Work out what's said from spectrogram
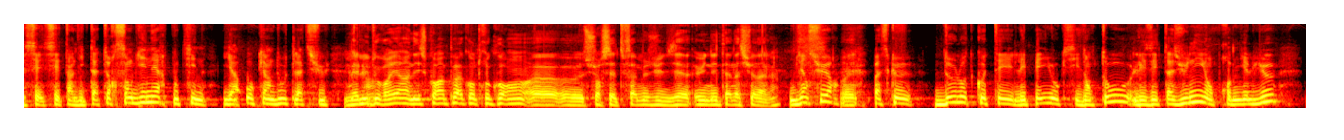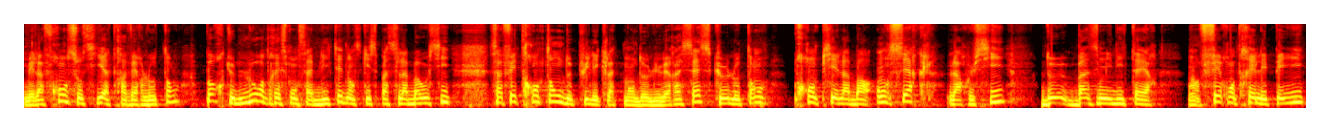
c'est un dictateur sanguinaire, Poutine. Il n'y a aucun doute là-dessus. Mais lutte ouvrière a un discours un peu à contre-courant euh, euh, sur cette fameuse unité nationale. Hein. Bien sûr, parce que de l'autre côté, les pays occidentaux, les États-Unis en premier lieu, mais la France aussi à travers l'OTAN, portent une lourde responsabilité dans ce qui se passe là-bas aussi. Ça fait 30 ans depuis l'éclatement de l'URSS que l'OTAN prend pied là-bas, encercle la Russie de bases militaires. Hein, fait rentrer les pays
